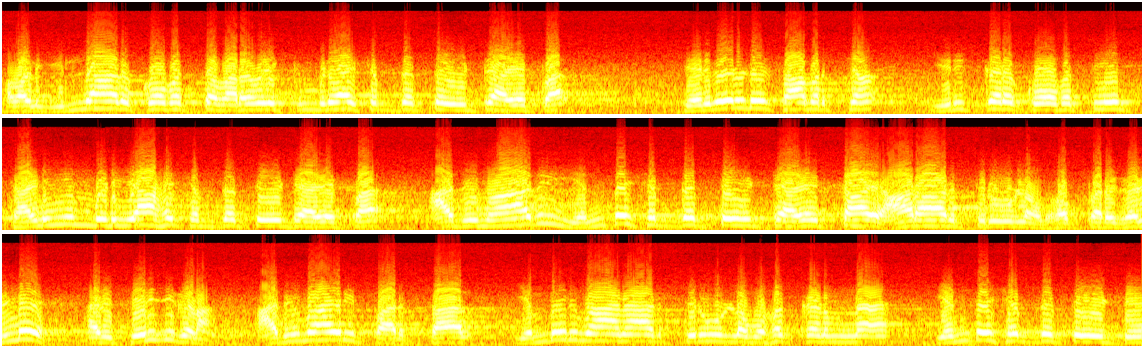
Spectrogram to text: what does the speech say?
அவளுக்கு இல்லாத கோபத்தை வரவழைக்கும்படியா சப்தத்தை விட்டு அழைப்பார் சில பேருடைய சாமர்த்தியம் இருக்கிற கோபத்தையும் தனியும்படியாக சப்தத்தை விட்டு அழைப்பா. அது மாதிரி எந்த சப்தத்தை விட்டு அழைத்தால் யாரார் திருவுள்ள முகப்பர்கள்னு அது தெரிஞ்சுக்கலாம். அது மாதிரி பார்த்தால் எம்பெருமானார் திருவுள்ள முகக்கணும்னா எந்த சப்தத்தை விட்டு?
